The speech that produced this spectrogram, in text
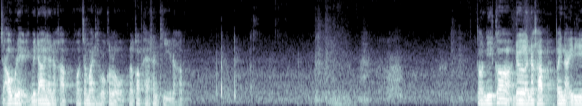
จะ เอาเบรกอีกไม่ได้แล้วนะครับ เพราะจะมาที่หัวกะโหลกแล้วก็แพ้ทันทีนะครับ ตอนนี้ก็เดินนะครับไปไหนดี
